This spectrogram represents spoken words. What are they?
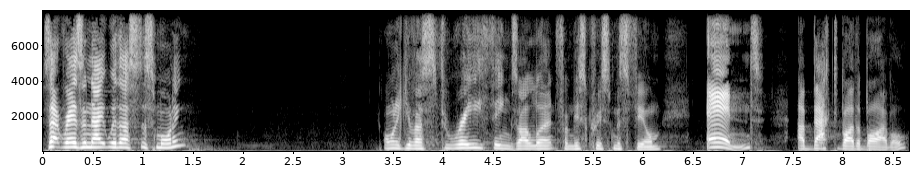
Does that resonate with us this morning? I want to give us three things I learnt from this Christmas film and are backed by the Bible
